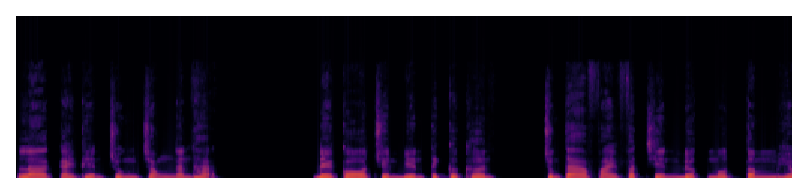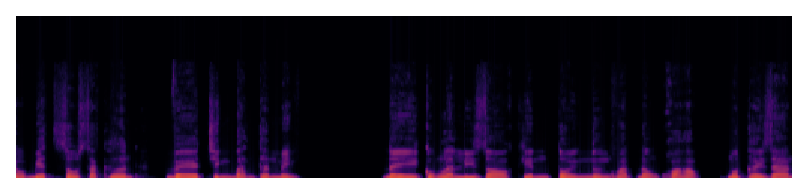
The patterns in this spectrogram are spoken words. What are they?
là cải thiện chúng trong ngắn hạn. Để có chuyển biến tích cực hơn, chúng ta phải phát triển được một tầm hiểu biết sâu sắc hơn về chính bản thân mình. Đây cũng là lý do khiến tôi ngừng hoạt động khoa học một thời gian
